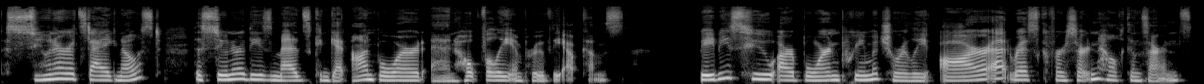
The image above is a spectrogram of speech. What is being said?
the sooner it's diagnosed, the sooner these meds can get on board and hopefully improve the outcomes. Babies who are born prematurely are at risk for certain health concerns,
